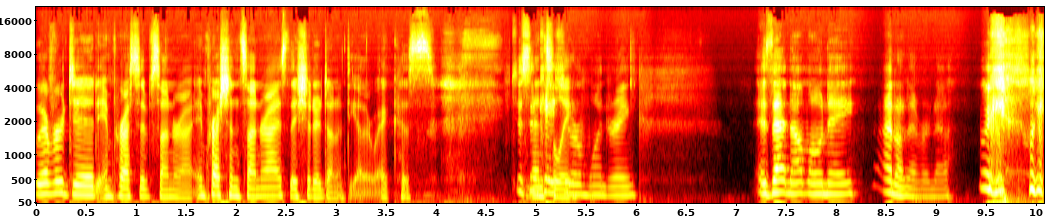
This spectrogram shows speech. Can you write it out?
whoever did impressive sunrise, impression sunrise, they should have done it the other way because Just in case you were wondering. Is that not Monet? I don't ever know.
